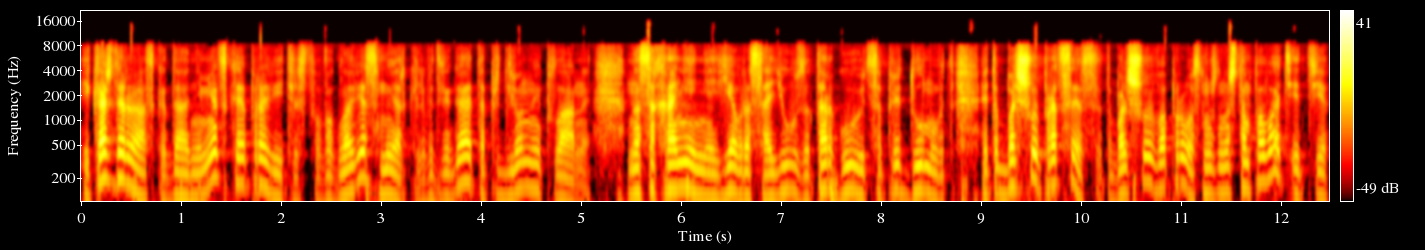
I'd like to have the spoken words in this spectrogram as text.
И каждый раз, когда немецкое правительство во главе с Меркель выдвигает определенные планы на сохранение Евросоюза, торгуются, придумывают, это большой процесс, это большой вопрос. Нужно наштамповать эти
